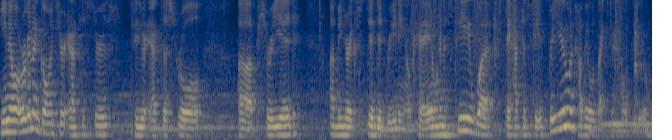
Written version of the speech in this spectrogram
you know what? We're gonna go into your ancestors, to your ancestral uh, period. I mean, your extended reading, okay? And we're gonna see what they have to say for you and how they would like to help you.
